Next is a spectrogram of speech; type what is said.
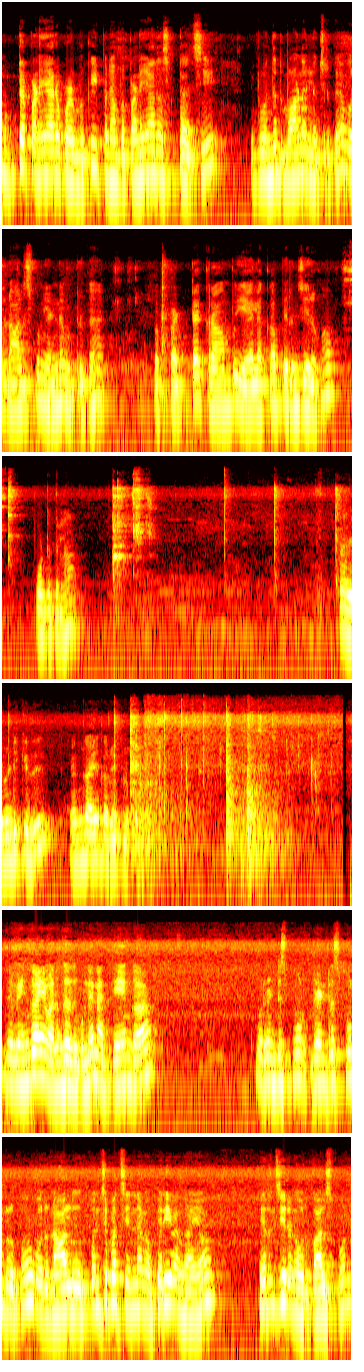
முட்டை பணியார குழம்புக்கு இப்போ நம்ம பணியாரம் சுட்டாச்சு. இப்போ வந்து வானல் வச்சுருக்கேன். ஒரு நாலு ஸ்பூன் எண்ணெய் விட்டுருக்கேன். இப்போ பட்டை கிராம்பு ஏலக்காய் பெருஞ்சீரகம் போட்டுக்கலாம். இப்போ அது வெடிக்குது. வெங்காயம் கருவேப்பிலை போட்டுக்கலாம் இந்த வெங்காயம் வதங்குறதுக்குள்ளே நான் தேங்காய் ஒரு ரெண்டு ஸ்பூன் ரெண்டரை ஸ்பூன் இருக்கும். ஒரு நாலு கொஞ்சமாக சின்ன பெரிய வெங்காயம் பெருஞ்சீரகம் ஒரு கால் ஸ்பூன்.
